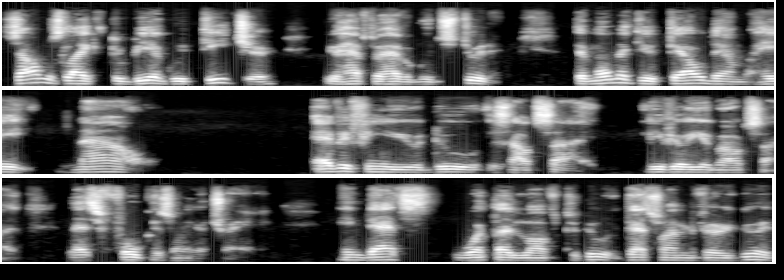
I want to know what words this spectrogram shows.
It's almost like to be a good teacher, you have to have a good student. The moment you tell them, hey, now everything you do is outside, leave your ego outside, let's focus on your training. And that's what I love to do. That's why I'm very good.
